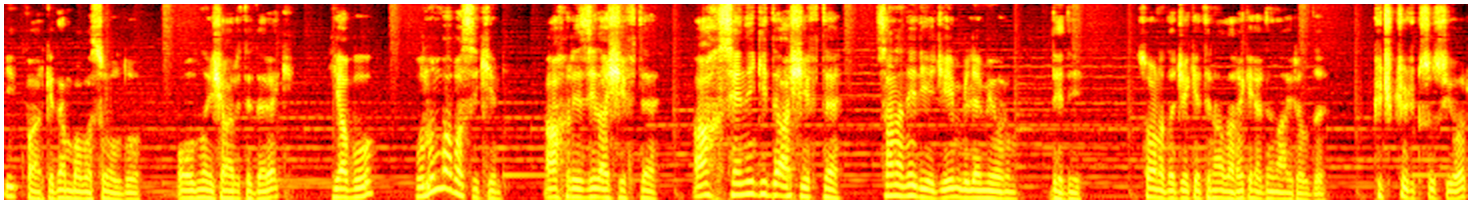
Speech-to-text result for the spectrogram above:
İlk fark eden babası oldu. Oğluna işaret ederek ''Ya bu? Bunun babası kim? Ah rezil aşifte. Ah seni gidi aşifte. Sana ne diyeceğimi bilemiyorum.'' dedi. Sonra da ceketini alarak evden ayrıldı. Küçük çocuk susuyor,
